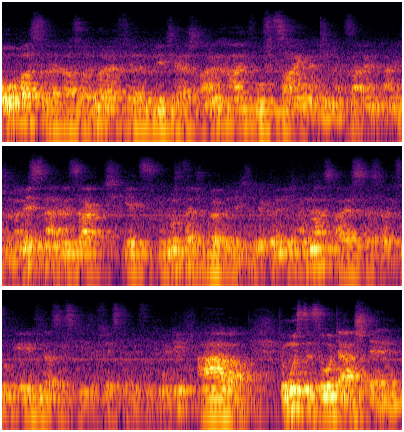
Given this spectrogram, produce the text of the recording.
Oberst oder was auch immer für den militärischen Ranghalt, ruft seinen, also einen, einen Journalisten an und sagt, jetzt, du musst darüber berichten. Wir können nicht anders, als dass wir zugeben, dass es diese Festung nicht mehr gibt. Aber du musst es so darstellen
